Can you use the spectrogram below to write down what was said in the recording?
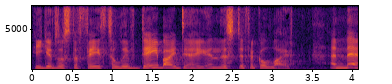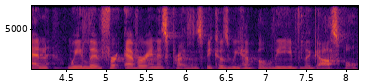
He gives us the faith to live day by day in this difficult life, and then we live forever in His presence because we have believed the gospel.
